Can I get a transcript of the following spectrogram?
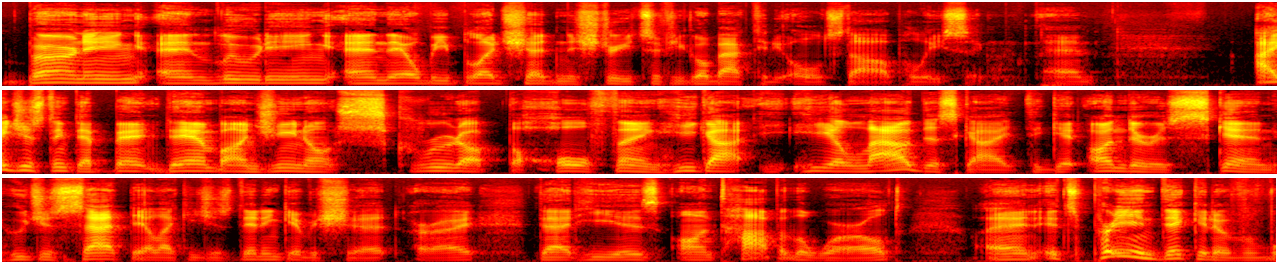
burning and looting, and there'll be bloodshed in the streets if you go back to the old style policing. And I just think that ben, Dan Bongino screwed up the whole thing. He got he allowed this guy to get under his skin, who just sat there like he just didn't give a shit. All right, that he is on top of the world, and it's pretty indicative of,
